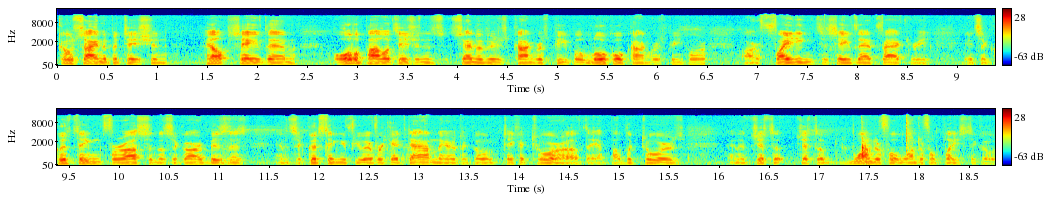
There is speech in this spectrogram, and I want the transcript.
go sign the petition, help save them. All the politicians, senators, congresspeople, local congresspeople are fighting to save that factory. It's a good thing for us in the cigar business, and it's a good thing if you ever get down there to go take a tour of. They have public tours, and it's just a just a wonderful, wonderful place to go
